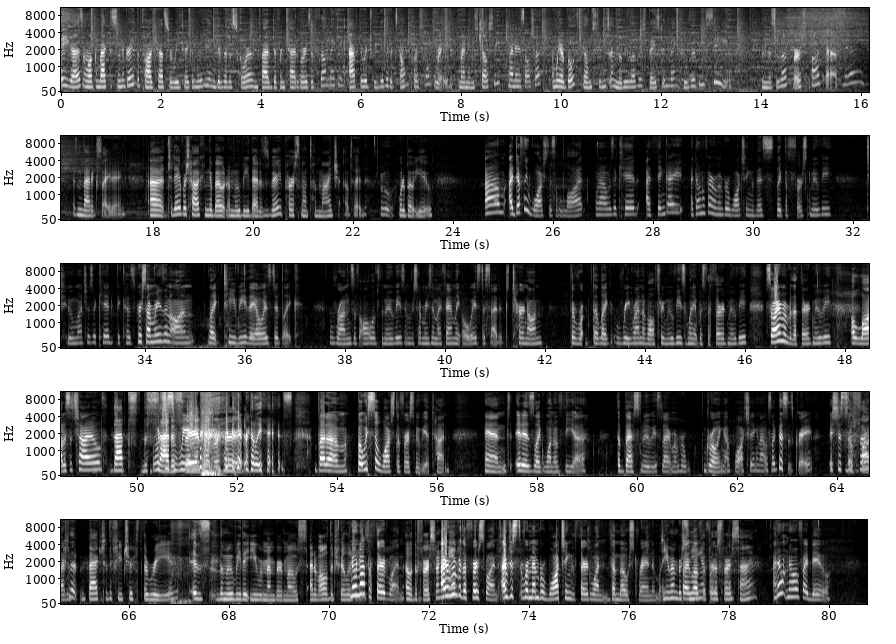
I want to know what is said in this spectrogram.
Hey, you guys, and welcome back to Cinegrade, the podcast where we take a movie and give it a score in five different categories of filmmaking, after which we give it its own personal grade. My name is Chelsea, My name is Elsha. and we are both film students and movie lovers based in Vancouver, BC. And this is our first podcast. Yay. Isn't that exciting? Uh, today we're talking about a movie that is very personal to my childhood. Ooh. What about you? Um, I definitely watched this a lot when I was a kid. I think I I don't know if I remember watching this like the first movie too much as a kid because for some reason on like TV they always did like runs of all of the movies and for some reason my family always decided to turn on the the like rerun of all three movies when it was the third movie. So I remember the third movie a lot as a child. That's the saddest thing I've ever heard. it really is. But um, but we still watched the first movie a ton, and it is like one of the uh, the best movies that I remember growing up watching, and I was like, this is great. It's just so the fact that Back to the Future 3 is the movie that you remember most out of all the trilogies. no, not the third one. Oh, the first one? I you mean? remember the first one. I just remember watching the third one the most randomly. Do you remember but I seeing love it the for the first one. first time? I don't know if I do.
